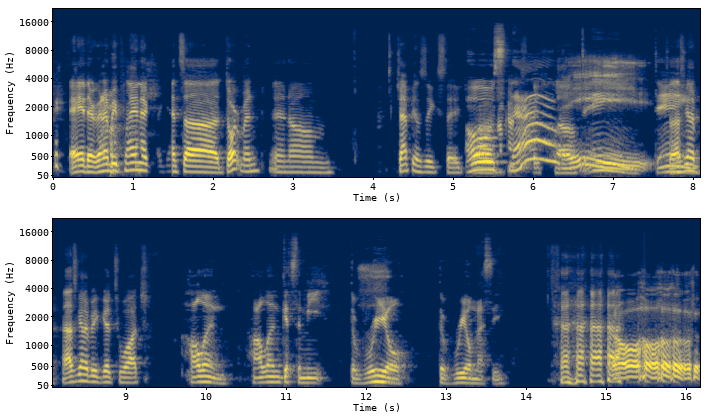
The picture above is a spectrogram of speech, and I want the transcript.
hey, they're gonna be playing against uh Dortmund in um Champions League stage. Oh uh, snap! stage. So, Dang, dang. so that's gonna that's gonna be good to watch. Haaland Haaland gets to meet the real the real Messi. Oh.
